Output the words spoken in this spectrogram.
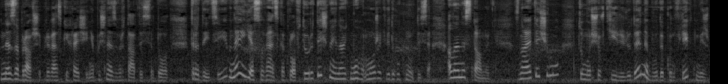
не забравши прив'язки хрещення, почне звертатися до традиції, в неї є слов'янська кров, теоретично і навіть можуть відгукнутися, але не стануть. Знаєте чому? Тому що в тілі людини буде конфлікт між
